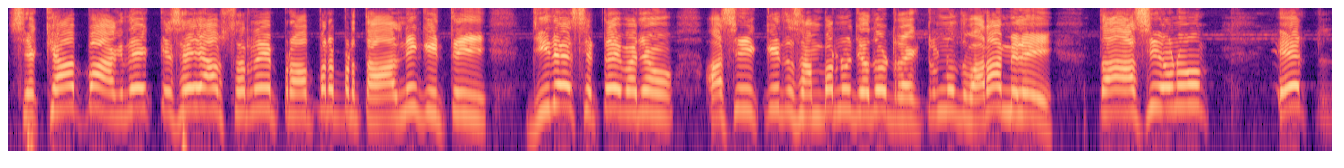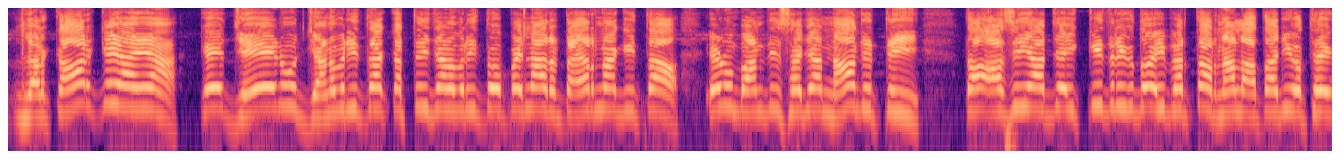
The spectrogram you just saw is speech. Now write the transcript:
ਸਿੱਖਿਆ ਵਿਭਾਗ ਦੇ ਕਿਸੇ ਅਫਸਰ ਨੇ ਪ੍ਰੋਪਰ ਪੜਤਾਲ ਨਹੀਂ ਕੀਤੀ। ਜਿਹਦੇ ਸਿੱਟੇ ਵਜੋਂ ਅਸੀਂ 21 ਦਸੰਬਰ ਨੂੰ ਜਦੋਂ ਡਾਇਰੈਕਟਰ ਨੂੰ ਦੁਬਾਰਾ ਮਿਲੇ, ਤਾਂ ਅਸੀਂ ਉਹਨੂੰ ਇਹ ਲਲਕਾਰ ਕੇ ਆਏ ਆ ਕਿ ਜੇ ਇਹਨੂੰ ਜਨਵਰੀ ਤੱਕ 31 ਜਨਵਰੀ ਤੋਂ ਪਹਿਲਾਂ ਰਿਟਾਇਰ ਨਾ ਕੀਤਾ, ਇਹਨੂੰ ਬਣਦੀ ਸਜ਼ਾ ਨਾ ਦਿੱਤੀ, ਤਾਂ ਅਸੀਂ ਅੱਜ 21 ਤਰੀਕ ਤੋਂ ਹੀ ਫਿਰ ਧਰਨਾ ਲਾਤਾ ਜੀ ਉੱਥੇ,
